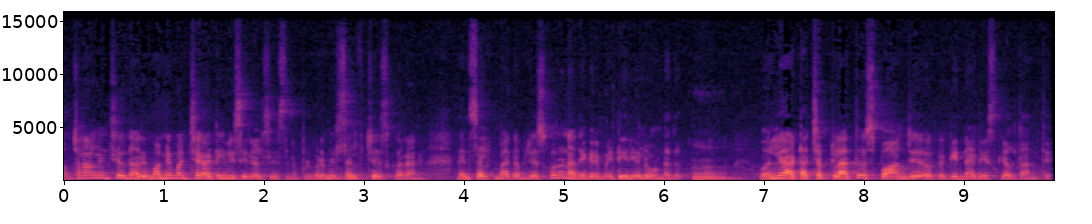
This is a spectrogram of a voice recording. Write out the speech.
సంవత్సరాల నుంచి ఉన్నారు. మొన్న మధ్య టీవీ సీరియల్స్ చేసినప్పుడు కూడా మీరు సెల్ఫ్ చేసుకోరా అని నేను సెల్ఫ్ మేకప్ చేసుకోను నా దగ్గర మెటీరియల్ ఉండదు. ఓన్లీ ఆ టచ్అప్ క్లాత్ స్పాంజ్ ఒక గిన్నె తీసుకెళ్తా అంతే.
